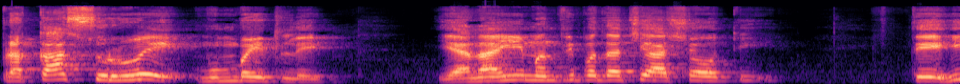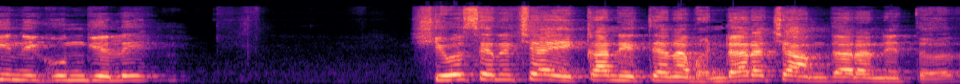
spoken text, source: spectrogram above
प्रकाश सुर्वे मुंबईतले. यांनाही मंत्रिपदाची आशा होती. तेही निघून गेले. शिवसेनेच्या एका नेत्यांना भंडाराच्या आमदाराने तर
